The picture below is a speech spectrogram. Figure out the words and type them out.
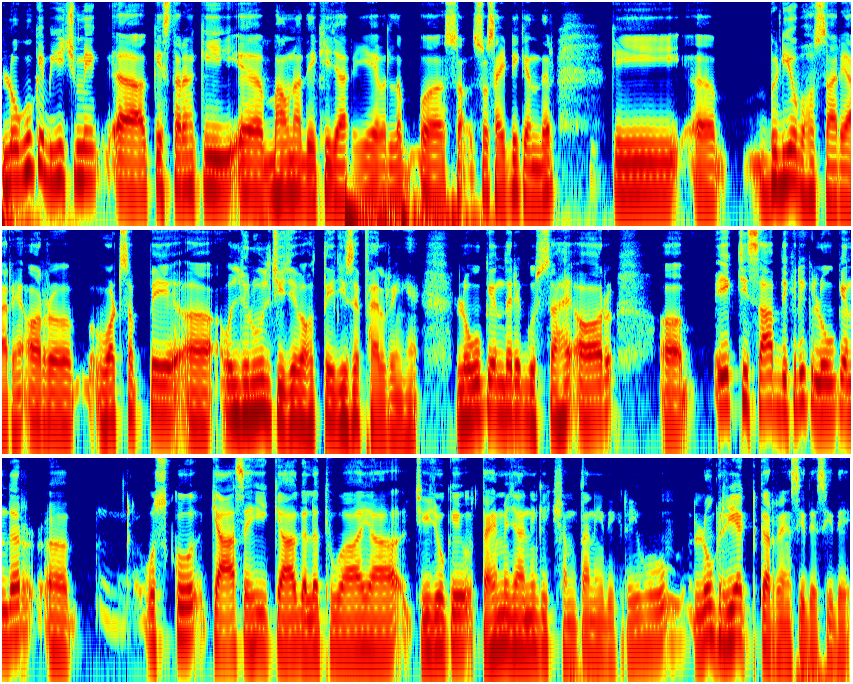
लोगों के बीच में किस तरह की भावना देखी जा रही है मतलब सोसाइटी के अंदर कि वीडियो बहुत सारे आ रहे हैं और व्हाट्सअप पे उलझुलूल चीज़ें बहुत तेज़ी से फैल रही हैं। लोगों के अंदर एक गुस्सा है और एक चीज़ साफ़ दिख रही कि लोगों के अंदर उसको क्या सही क्या गलत हुआ या चीज़ों के तह में जाने की क्षमता नहीं दिख रही वो लोग रिएक्ट कर रहे हैं सीधे सीधे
